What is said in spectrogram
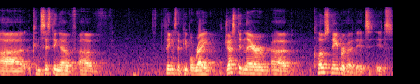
uh, consisting of, of things that people write just in their uh, close neighborhood. It's, it's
